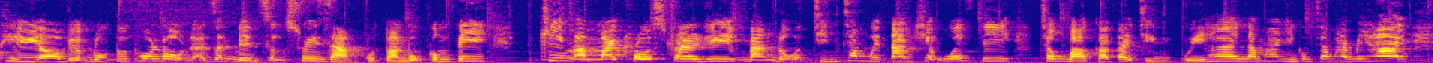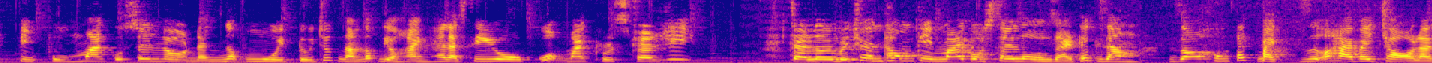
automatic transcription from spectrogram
thì ờ, việc đầu tư thua lỗ đã dẫn đến sự suy giảm của toàn bộ công ty khi mà MicroStrategy bán lỗ 918 triệu USD trong báo cáo tài chính quý 2 năm 2022, tỷ phú Michael Saylor đành ngậm ngùi từ chức giám đốc điều hành hay là CEO của MicroStrategy. Trả lời với truyền thông thì Michael Saylor giải thích rằng do không tách bạch giữa hai vai trò là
